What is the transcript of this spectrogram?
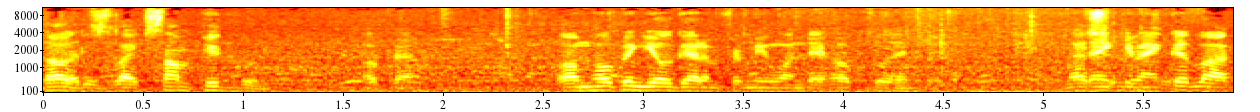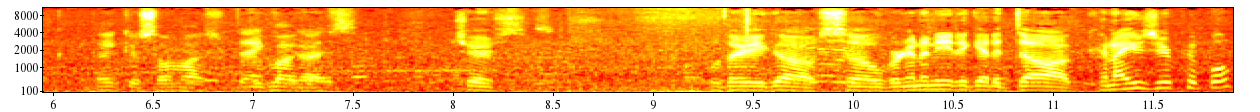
Dog is like some pit bull. Okay. Well, I'm hoping you'll get him for me one day, hopefully. Nice Thank you, man. Good luck. Thank you so much. Thank Good you, luck, guys. Cheers. Well, there you go. So we're gonna need to get a dog. Can I use your pit bull?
